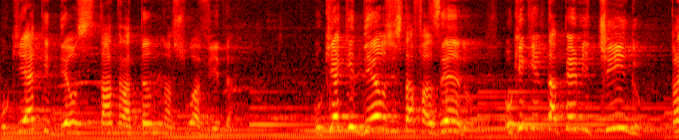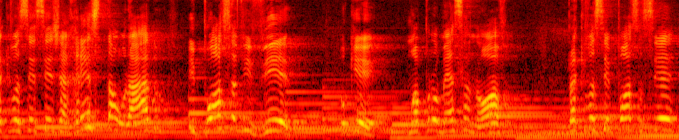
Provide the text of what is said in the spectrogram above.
o que é que Deus está tratando na sua vida. O que é que Deus está fazendo? O que, que Ele está permitindo para que você seja restaurado e possa viver o que? Uma promessa nova. Para que você possa ser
